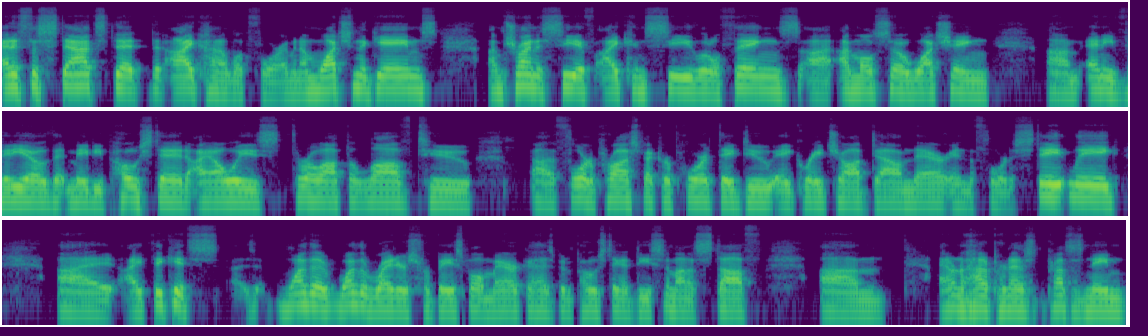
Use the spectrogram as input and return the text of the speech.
And it's the stats that that I kind of look for. I mean, I'm watching the games. I'm trying to see if I can see little things. Uh, I'm also watching um, any video that may be posted. I always throw out the love to uh, Florida Prospect Report. They do a great job down there in the Florida State League. I I think it's uh, one of the one of the writers for Baseball America has been posting a decent amount of stuff. Um, I don't know how to pronounce pronounce his name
